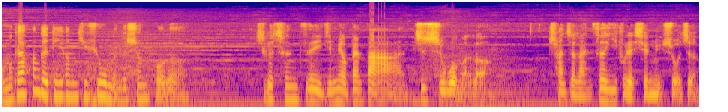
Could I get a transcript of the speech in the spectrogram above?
我们该换个地方继续我们的生活了。这个村子已经没有办法支持我们了。穿着蓝色衣服的仙女说着：“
